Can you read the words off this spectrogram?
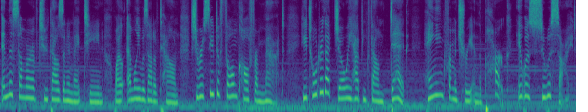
In the summer of 2019, while Emily was out of town, she received a phone call from Matt. He told her that Joey had been found dead, hanging from a tree in the park. It was suicide.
